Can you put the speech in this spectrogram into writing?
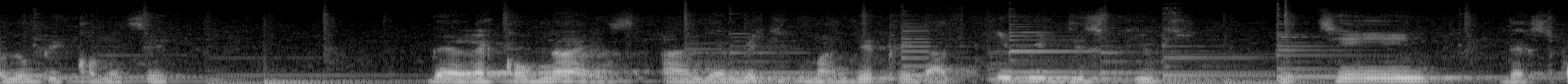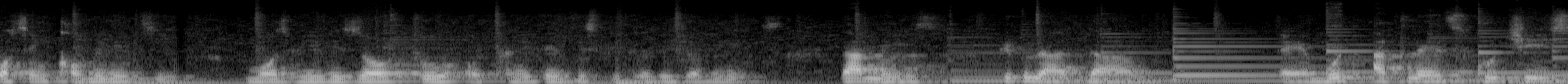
Olympic Committee, they recognize and they make it mandatory that every dispute within the sporting community must be resolved through alternative dispute resolution means. That means people that um, uh, both athletes, coaches,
